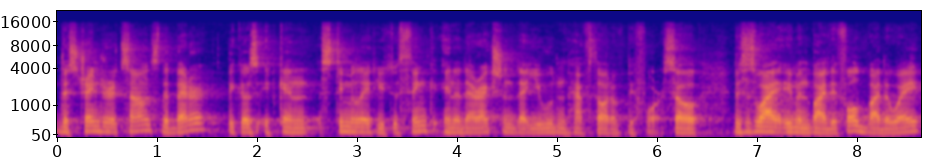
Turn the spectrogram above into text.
the stranger it sounds, the better, because it can stimulate you to think in a direction that you wouldn't have thought of before. So this is why even by default, by the way,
